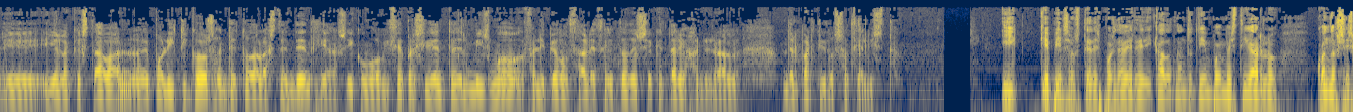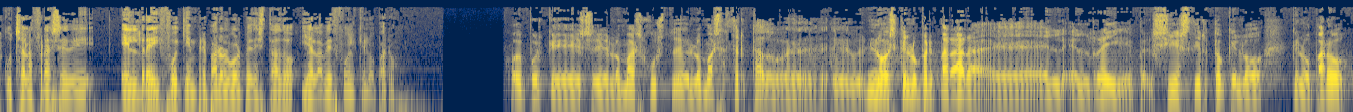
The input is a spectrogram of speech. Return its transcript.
eh, y en la que estaban eh, políticos ante todas las tendencias, y como vicepresidente del mismo, Felipe González, entonces secretario general del Partido Socialista. ¿Y qué piensa usted después de haber dedicado tanto tiempo a investigarlo cuando se escucha la frase de el rey fue quien preparó el golpe de Estado y a la vez fue el que lo paró? porque es eh, lo más justo, eh, lo más acertado. Eh, no es que lo preparara el, rey, sí es cierto que lo que lo paró.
